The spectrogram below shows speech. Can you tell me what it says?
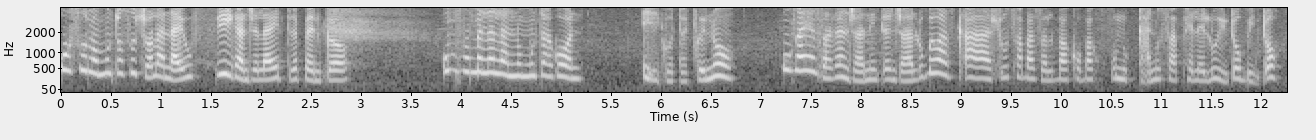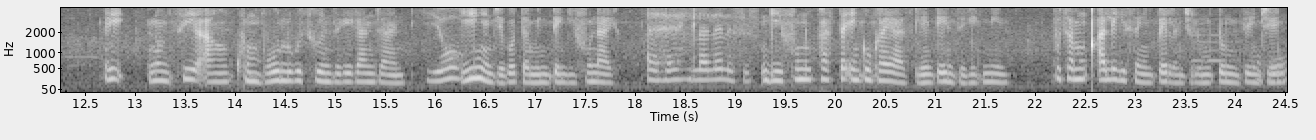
Usunomuntu osujola naye ufika nje la eDurban girl. umvumelelani nomuntu akona ey kodwa gcino ungayenza kanjani into enjalo ube wazi kahle ukuthi abazali bakho bakufuna ukugana usaphelele uyintombi into Ey nomthiya angikhumbuli ukuthi kwenzeke kanjani. Yinye nje kodwa mina into engiyifunayo. ehe ngilalele sisi Ngifuna upastor enkukhu yazi lento eyenzeke kumina. Futhi amqalekise ngempela nje lo muntu ongenze njeni.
